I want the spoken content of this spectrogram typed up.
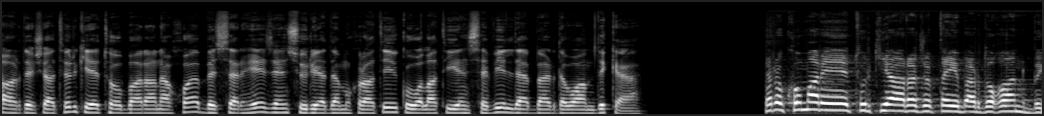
ارتشا ترکیه تو باران خو به سرهیزن سوریه دموکراتیک و ولاتین سویل ده بردوام دکه سر کمار ترکیه رجب طیب اردوغان به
